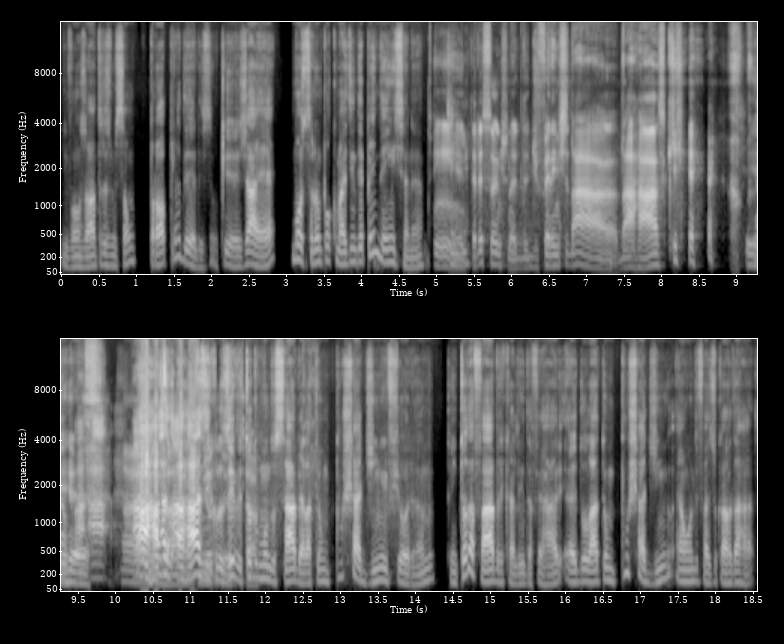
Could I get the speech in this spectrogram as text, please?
e vão usar uma transmissão própria deles, o que já é mostrando um pouco mais de independência, né? Sim, Sim. é interessante, né? Diferente da, da Haas, que... Não, a- a- A Ah, Haas, a Haas, inclusive, Deus todo mundo sabe, ela tem um puxadinho em Fiorano. Tem toda a fábrica ali da Ferrari. Aí do lado tem um puxadinho, é onde faz o carro da Haas.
